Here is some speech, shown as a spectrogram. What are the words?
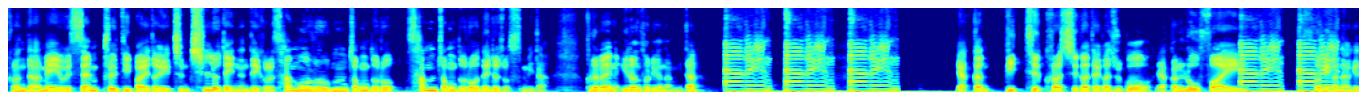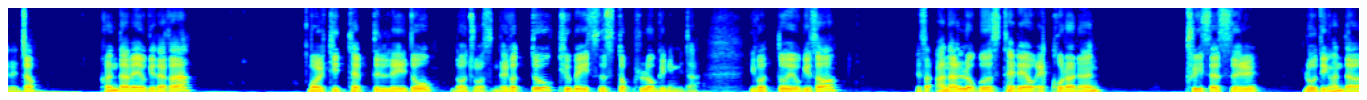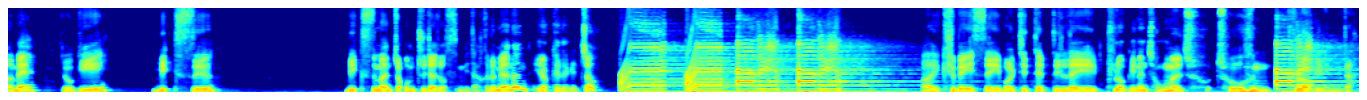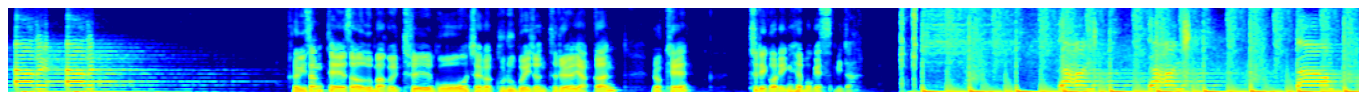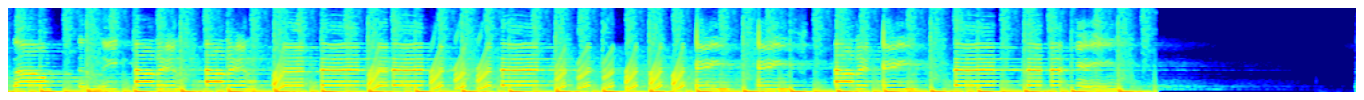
그런 다음에 여기 샘플 디바이더에 지금 7로 돼 있는데 이걸 3음 정도로 3 정도로 내려줬습니다. 그러면 이런 소리가 납니다. 약간 비트 크러쉬가 돼가지고 약간 로우파이 소리가 나게 되죠. 그런 다음에 여기다가 멀티탭 딜레이도 넣어주었습니다. 이것도 큐베이스 스톡 플러그인입니다. 이것도 여기서 그래서 아날로그 스테레오 에코라는 프리셋을 로딩한 다음에 여기 믹스 믹스만 조금 줄여줬습니다. 그러면은 이렇게 되겠죠? 아, 이 큐베이스의 멀티탭 딜레이 플러그인은 정말 조- 좋은 플러그인입니다. 그럼 이 상태에서 음악을 틀고 제가 그루브 에이전트를 약간 이렇게 트리거링 해보겠습니다.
